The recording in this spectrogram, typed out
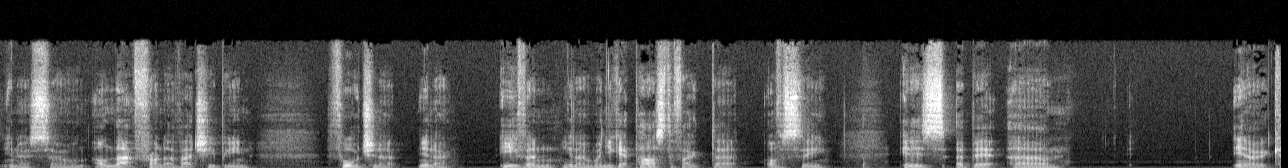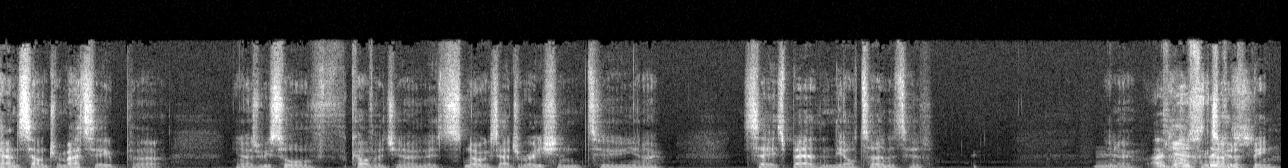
you know, so on, on that front, I've actually been fortunate. You know, even you know when you get past the fact that obviously it is a bit, um, you know, it can sound dramatic, but you know, as we sort of covered, you know, it's no exaggeration to you know say it's better than the alternative. You know, I how just things could have been.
